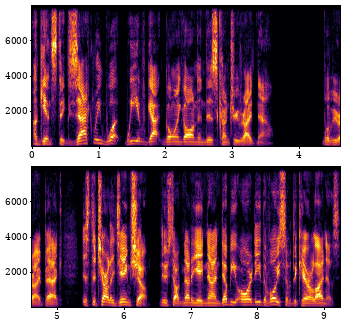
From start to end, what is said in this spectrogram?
against exactly what we have got going on in this country right now. We'll be right back. It's the Charlie James Show. News Talk 98.9 WORD, the voice of the Carolinas.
